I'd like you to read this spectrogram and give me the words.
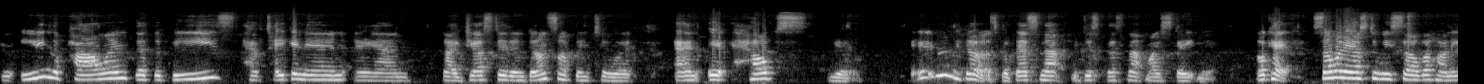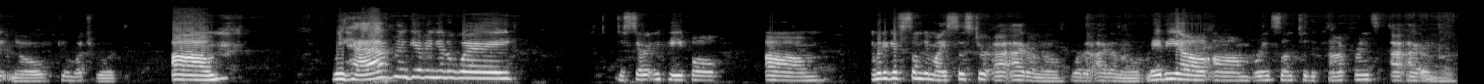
you're eating the pollen that the bees have taken in and digested and done something to it, and it helps you. It really does, but that's not just that's not my statement. Okay, someone asked, do we sell the honey? No, too much work. Um, we have been giving it away to certain people. Um, I'm gonna give some to my sister. I, I don't know what I don't know. Maybe I'll um bring some to the conference. I, I don't know.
